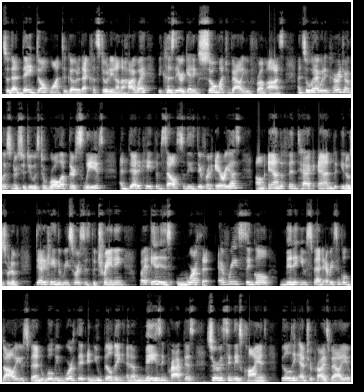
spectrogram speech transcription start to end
so that they don't want to go to that custodian on the highway because they are getting so much value from us. And so, what I would encourage our listeners to do is to roll up their sleeves and dedicate themselves to these different areas um, and the fintech and, you know, sort of dedicating the resources, the training. But it is worth it. Every single minute you spend, every single dollar you spend will be worth it in you building an amazing practice, servicing these clients, building enterprise value.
